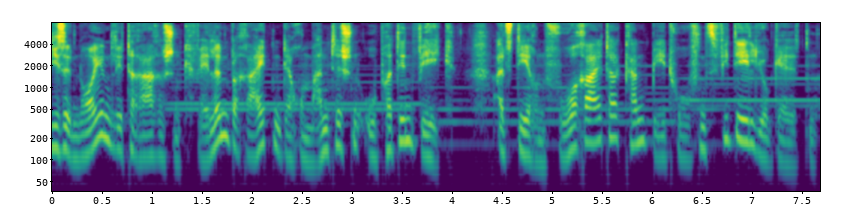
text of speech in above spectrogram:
Diese neuen literarischen Quellen bereiten der romantischen Oper den Weg. Als deren Vorreiter kann Beethovens Fidelio gelten,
